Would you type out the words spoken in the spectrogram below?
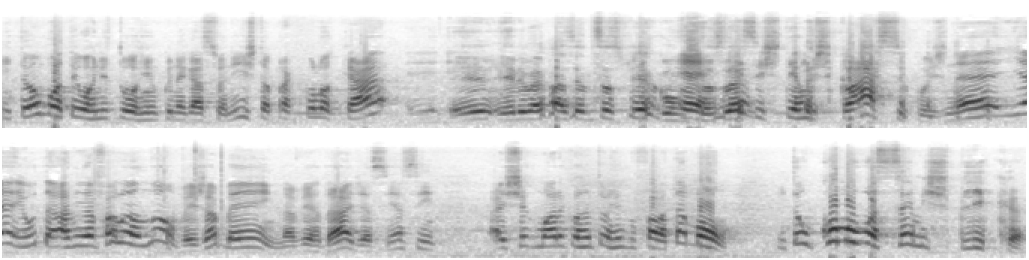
então eu botei o ornitorrinco negacionista para colocar Ele, ele vai fazendo essas é, perguntas, né? esses termos clássicos, né? E aí o Darwin vai falando, não, veja bem, na verdade, é assim, assim. Aí chega uma hora que o ornitorrinco fala, tá bom, então como você me explica?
